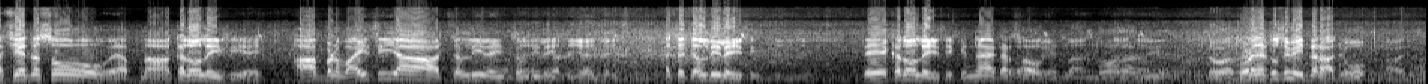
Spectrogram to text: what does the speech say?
ਅੱਛਾ ਇਹ ਦੱਸੋ ਇਹ ਆਪਣਾ ਕਦੋਂ ਲਈ ਸੀ ਇਹ ਆਪ ਬਣਵਾਈ ਸੀ ਜਾਂ ਚੱਲੀ ਲਈ ਚਲਦੀ ਲਈ ਚੱਲੀ ਹੋਈ ਲਈ ਸੀ ਅੱਛਾ ਚਲਦੀ ਲਈ ਸੀ ਜੀ ਜੀ ਤੇ ਕਦੋਂ ਲਈ ਸੀ ਕਿੰਨਾ ਕਰਸਾ ਹੋ ਗਿਆ ਜੀ 2020 ਥੋੜਾ ਜਿਹਾ ਤੁਸੀਂ ਵੀ ਇੱਧਰ ਆ ਜਾਓ ਆ ਜਾਓ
